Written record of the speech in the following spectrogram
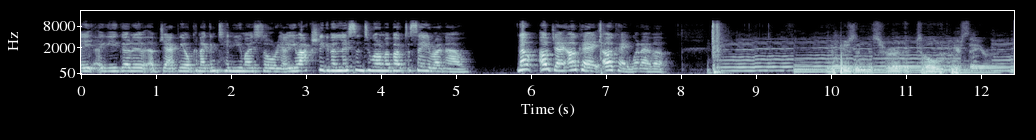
Are you, are you going to object me or can I continue my story? Are you actually going to listen to what I'm about to say right now? No, object, okay, okay, whatever. It appears that Miss Heard had told... Hearsay, like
